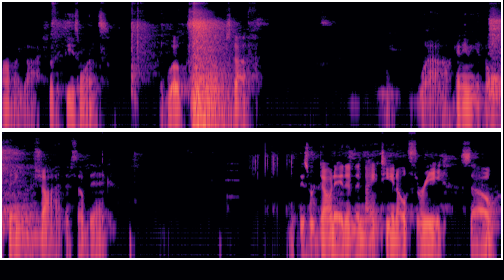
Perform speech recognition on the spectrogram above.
Oh my gosh, look at these ones. Whoa, over stuff. Wow, can't even get the whole thing in the shot. They're so big. These were donated in 1903, so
